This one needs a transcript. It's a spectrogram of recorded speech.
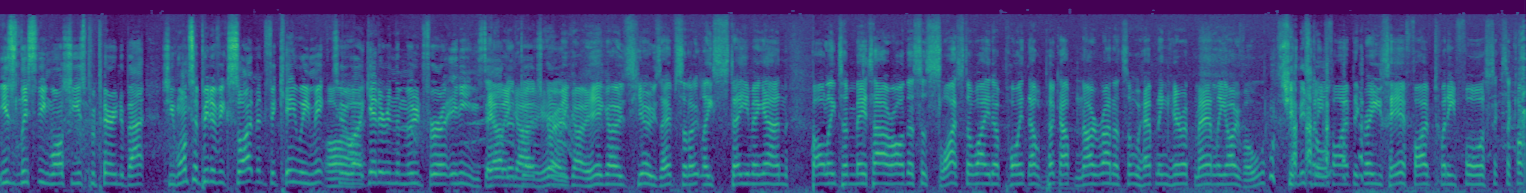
is listening while she is preparing to bat. She wants a bit of excitement for Kiwi Mick All to uh, get her in the mood for her innings Here out we at go. Birch Here we go. Here goes Hughes, absolutely steaming in, bowling to Mehta. Oh, this is sliced away to point. They'll pick up no run. It's all happening here at Manly Oval. She missed all. 25 degrees here, 5:24. Six o'clock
